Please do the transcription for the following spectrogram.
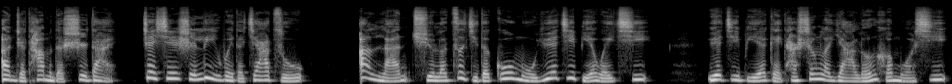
按着他们的世代，这些是利位的家族。暗兰娶了自己的姑母约基别为妻，约基别给他生了亚伦和摩西。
